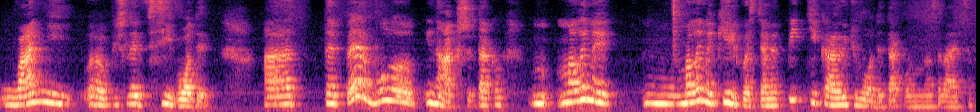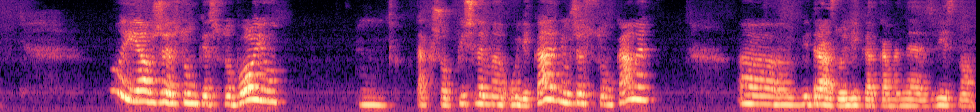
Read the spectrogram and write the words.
у ванні е, пішли всі води. А тепер було інакше. Так, малими, малими кількостями підтікають води, так воно називається. Ну і я вже сумки з собою. Так що пішли ми у лікарню вже з сумками. Відразу лікарка мене, звісно,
